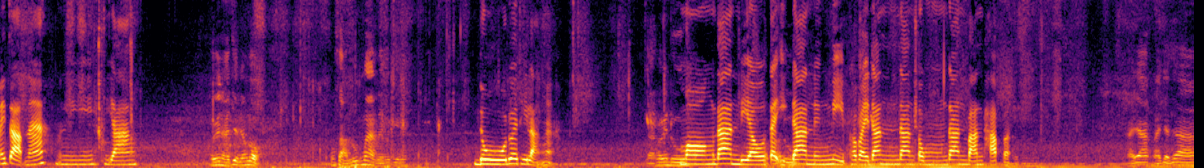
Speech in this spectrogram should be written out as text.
ไม่จับนะ มันมียางเฮ้ยไหนเจ็บยังลูกสงสารลูกมากเลยเมื่อกี้นี้ดูด้วยทีหลังอะไหนเขาไปดูมองด้านเดียวแต่อีกด้านหนึ่งหนีบเข้าไปด้านด้านตรงด้านบานพับอะหายยางหายเจ็บยาง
